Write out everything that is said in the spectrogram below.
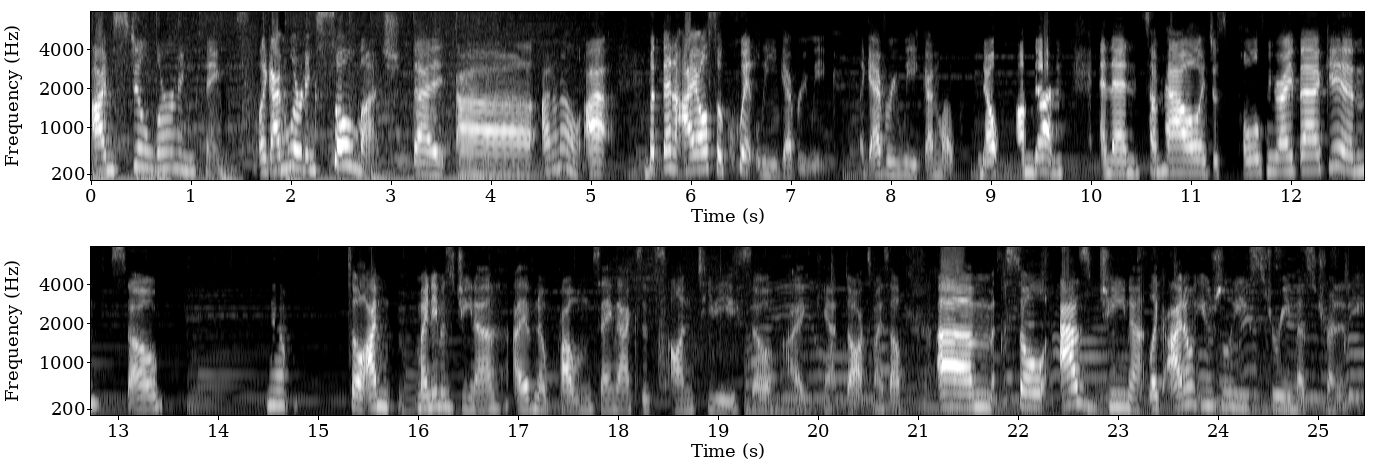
i'm still learning things. Like i'm learning so much that uh i don't know i but then i also quit league every week. Like every week i'm like nope i'm done. And then somehow it just pulls me right back in so. Yep. So i'm my name is gina. I have no problem saying that because it's on tv so i can't dox myself. Um so as gina like i don't usually stream as trinity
